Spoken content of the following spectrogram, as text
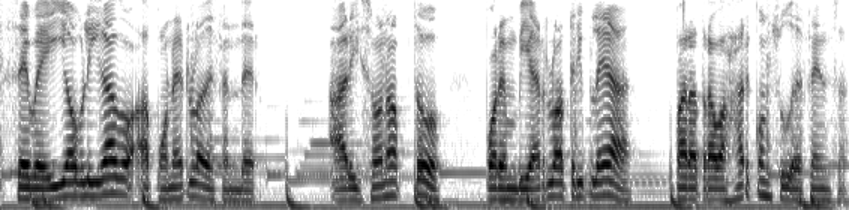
se veía obligado a ponerlo a defender. Arizona optó por enviarlo a AAA para trabajar con su defensa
